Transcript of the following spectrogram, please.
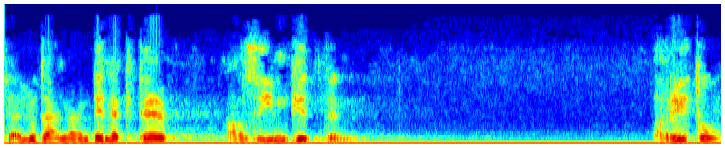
فقال له ده إحنا عندنا كتاب عظيم جدا. قريته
